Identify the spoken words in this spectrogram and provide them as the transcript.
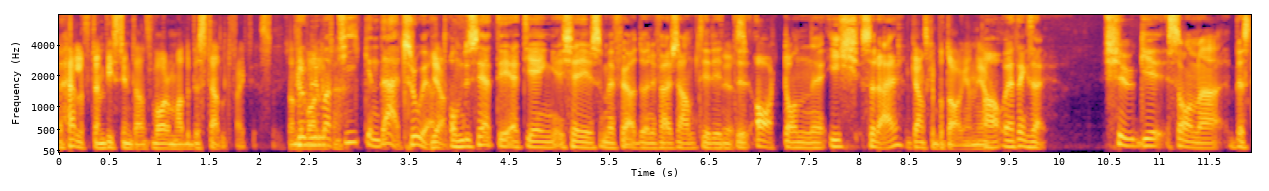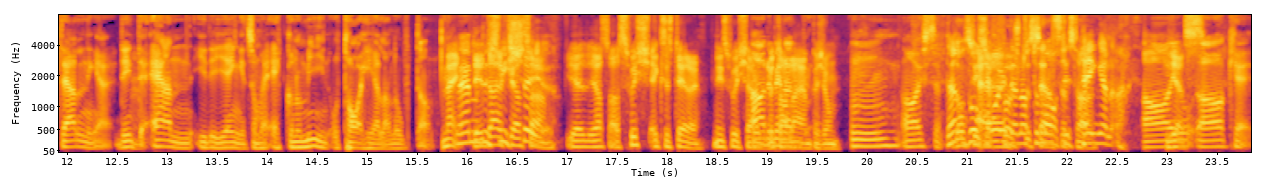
hälften visste inte ens vad de hade beställt faktiskt. Utan var lite- Problematiken där tror jag, Ja. om du säger att det är ett gäng tjejer som är födda ungefär samtidigt, Yes. 18-ish sådär. Ganska på dagen, ja. Ja, och jag tänker så här. 20 sådana beställningar. Det är inte en i det gänget som har ekonomin att ta hela notan. Nej, Nej, men det är du därför jag swishar sa, jag, jag sa Swish existerar. Ni swishar Ja, och betalar menar- en person. Mm, ja, just det. Den, då swishar först den och sen så automatiskt tar- pengarna. Ja, Yes. jo, ja okej.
